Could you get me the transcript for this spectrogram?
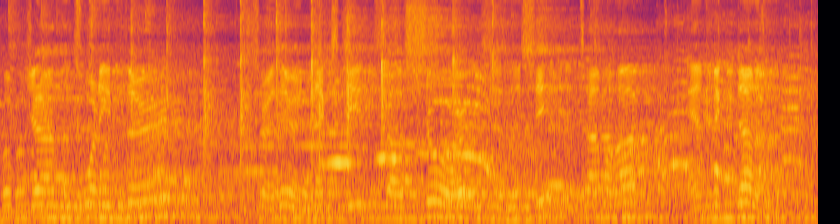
Pope John the 23rd, it's right there, next to South Shore is in the seat, the Tomahawk, and McDonough.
